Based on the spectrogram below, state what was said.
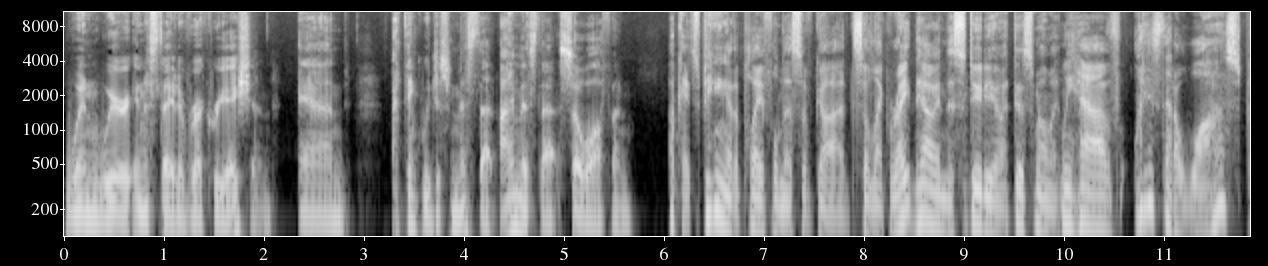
when we're in a state of recreation and i think we just miss that i miss that so often Okay, speaking of the playfulness of God, so like right now in the studio at this moment, we have what is that, a wasp?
